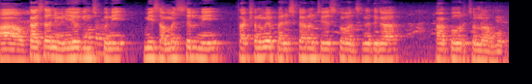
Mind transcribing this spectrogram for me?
ఆ అవకాశాన్ని వినియోగించుకుని మీ సమస్యల్ని తక్షణమే పరిష్కారం చేసుకోవాల్సినదిగా ఆ కోరుచున్నాము.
